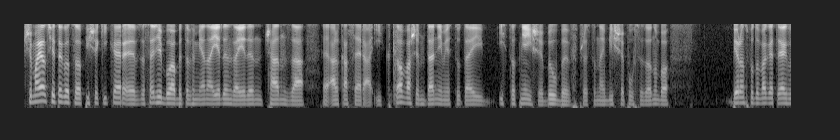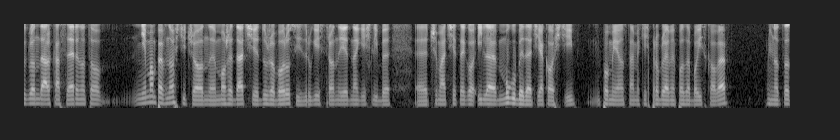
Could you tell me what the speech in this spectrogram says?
trzymając się tego, co pisze Kicker, e, w zasadzie byłaby to wymiana jeden za jeden Chan za e, Alcacera. I kto waszym zdaniem jest tutaj istotniejszy, byłby przez to najbliższe pół sezonu, bo biorąc pod uwagę to, jak wygląda Alcacer, no to nie mam pewności, czy on może dać dużo Borusi. Z drugiej strony jednak, jeśli by e, trzymać się tego, ile mógłby dać jakości, pomijając tam jakieś problemy pozaboiskowe, no to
